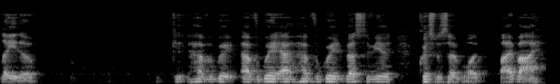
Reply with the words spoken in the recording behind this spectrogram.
later. Have a great, have a great, have a great rest of your Christmas, everyone. Bye bye.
